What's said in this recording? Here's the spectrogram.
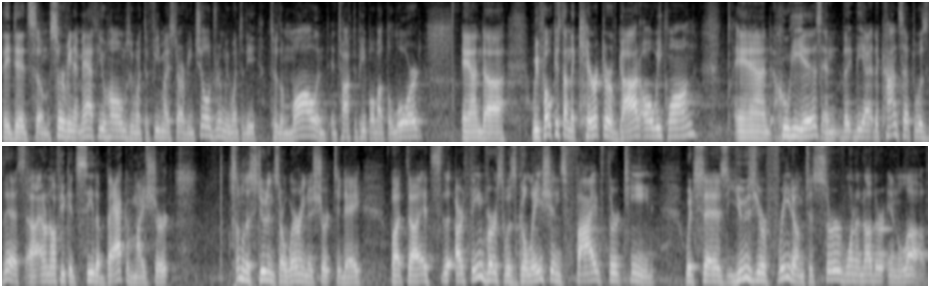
They did some serving at Matthew Homes. We went to Feed My Starving Children. We went to the, to the mall and, and talked to people about the Lord. And uh, we focused on the character of God all week long and who he is. And the, the, uh, the concept was this uh, I don't know if you could see the back of my shirt. Some of the students are wearing a shirt today but uh, it's our theme verse was Galatians 5:13, which says, "Use your freedom to serve one another in love."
